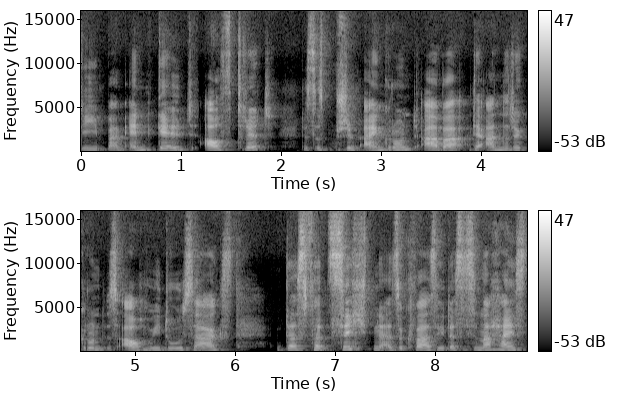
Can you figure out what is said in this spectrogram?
die beim Entgelt auftritt. Das ist bestimmt ein Grund, aber der andere Grund ist auch, wie du sagst, das Verzichten, also quasi, dass es immer heißt,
